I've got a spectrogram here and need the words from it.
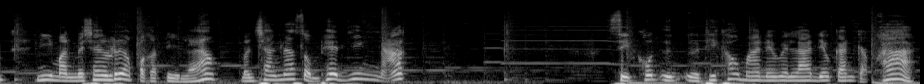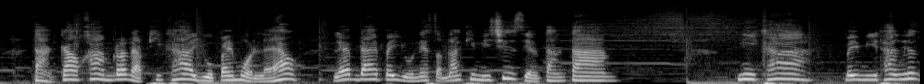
3 นี่มันไม่ใช่เรื่องปกติแล้ว มันช่างน่าสมเพชยิ่งนัก สิทธิ์คนอื่นๆที่เข้ามาในเวลาเดียวกันกับข้า ต่างก้าวข้ามระดับที่ข้าอยู่ไปหมดแล้ว และได้ไปอยู่ในสำนักที่มีชื่อเสียงต่างๆ นี่ข้าไม่มีทางเลือก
